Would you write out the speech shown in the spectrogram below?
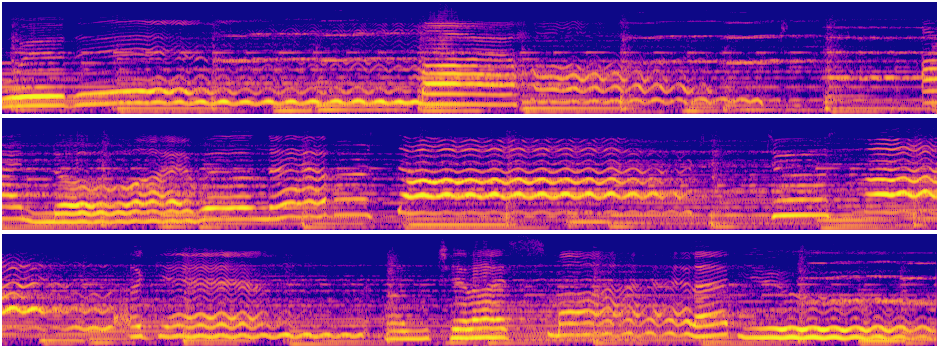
Within my heart, I know I will never start to smile again until I smile at you.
